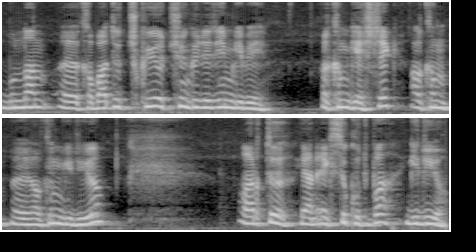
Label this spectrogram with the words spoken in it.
bundan e, kabarcık çıkıyor çünkü dediğim gibi akım geçecek. Akım e, akım gidiyor. Artı yani eksi kutba gidiyor.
